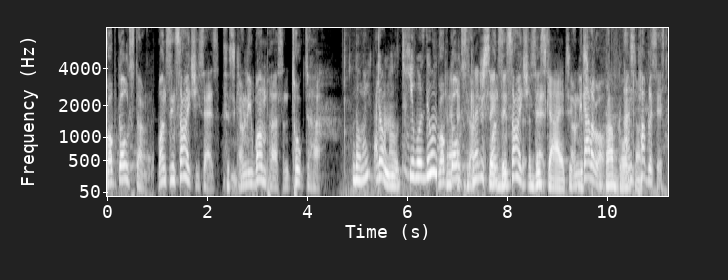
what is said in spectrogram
Rob Goldstone. Once inside, she says, only one person talked to her. Donald? Donald. He was the only. Rob Can I- Goldstone. can I just say Once this- inside, she this says, guy to- only this Galarov Rob Goldstone, and publicist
